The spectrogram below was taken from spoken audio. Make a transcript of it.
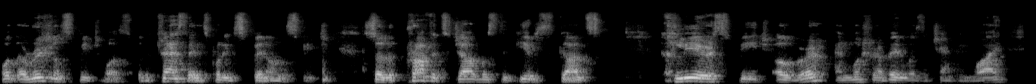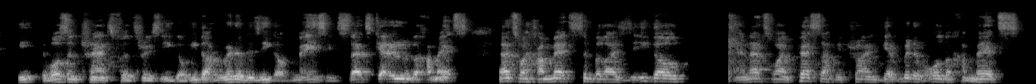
what the original speech was, but the translator is putting spin on the speech. So the prophet's job was to give God's clear speech over, and Moshe Rabbeinu was the champion. Why? He, it wasn't transferred through his ego. He got rid of his ego. Amazing. So that's getting rid of the chametz. That's why chametz symbolizes the ego, and that's why in Pesach we try and get rid of all the chametz.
